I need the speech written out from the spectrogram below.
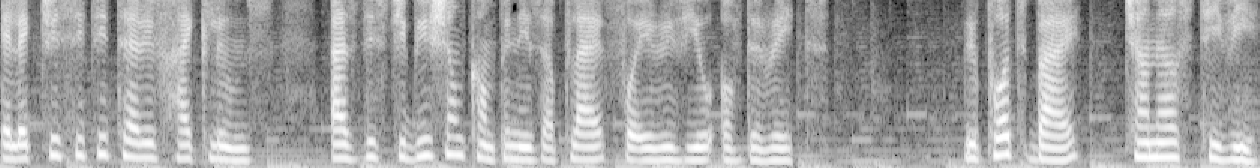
Electricity tariff hike looms as distribution companies apply for a review of the rate. Report by Channels TV.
